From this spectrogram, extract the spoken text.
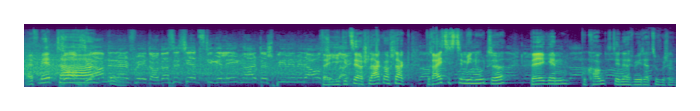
Sie Elfmeter! haben den Elfmeter und das ist jetzt die Gelegenheit, das Spiel hier wieder auszugleichen. geht es ja Schlag auf Schlag. 30. Minute, Belgien bekommt den Elfmeter zugeschickt.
